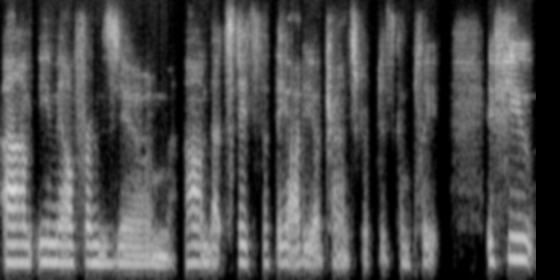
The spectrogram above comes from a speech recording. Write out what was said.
um, email from Zoom um, that states that the audio transcript is complete. If you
